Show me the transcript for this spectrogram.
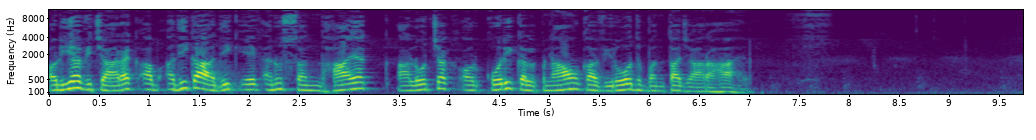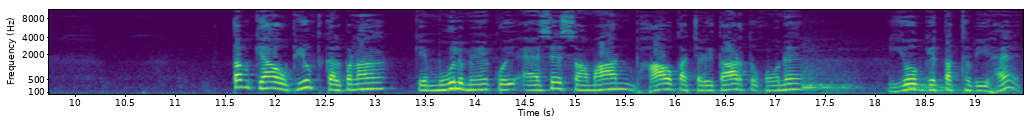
और यह विचारक अब अधिकाधिक एक अनुसंधायक, आलोचक और कोरी कल्पनाओं का विरोध बनता जा रहा है। तब क्या उपयुक्त कल्पना के मूल में कोई ऐसे समान भाव का चरितार्थ होने योग्य तथ्य भी है?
